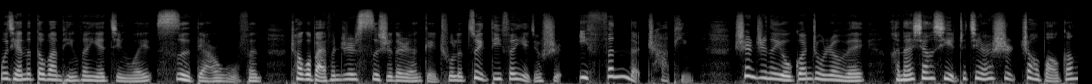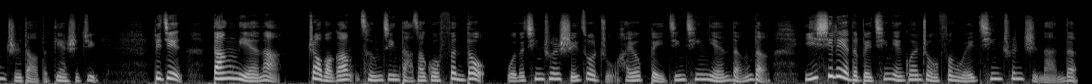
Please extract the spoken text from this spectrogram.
目前的豆瓣评分也仅为四点五分，超过百分之四十的人给出了最低分，也就是一分的差评。甚至呢，有观众认为很难相信，这竟然是赵宝刚执导的电视剧。毕竟当年啊，赵宝刚曾经打造过《奋斗》。我的青春谁做主？还有北京青年等等一系列的被青年观众奉为青春指南的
